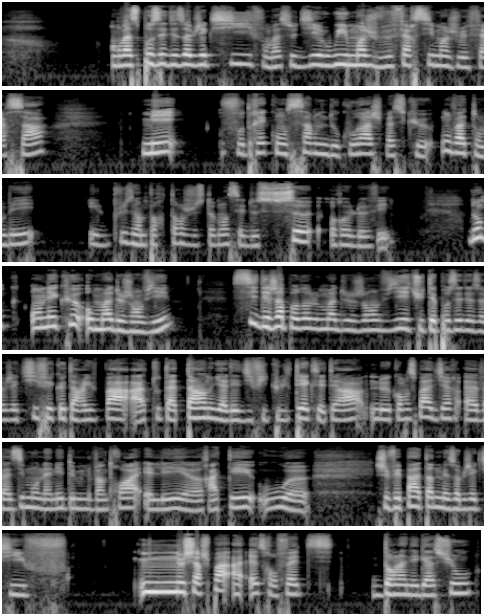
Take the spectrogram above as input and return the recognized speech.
on va se poser des objectifs, on va se dire oui, moi je veux faire ci, moi je veux faire ça. Mais faudrait qu'on s'arme de courage parce que on va tomber et le plus important justement, c'est de se relever. Donc, on n'est que au mois de janvier. Si déjà pendant le mois de janvier, tu t'es posé des objectifs et que tu n'arrives pas à tout atteindre, il y a des difficultés, etc., ne commence pas à dire euh, vas-y, mon année 2023, elle est euh, ratée ou euh, je vais pas atteindre mes objectifs. Ne cherche pas à être en fait dans la négation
